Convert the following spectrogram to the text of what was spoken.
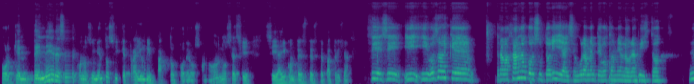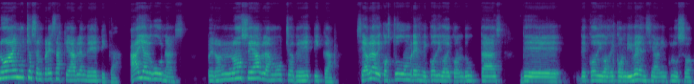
porque tener ese conocimiento sí que trae un impacto poderoso, ¿no? No sé si, si ahí conteste este, Patricia. Sí, sí, y, y vos sabes que trabajando en consultoría, y seguramente vos también lo habrás visto, no hay muchas empresas que hablen de ética. Hay algunas, pero no se habla mucho de ética. Se habla de costumbres, de código de conductas, de, códigos de convivencia incluso,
